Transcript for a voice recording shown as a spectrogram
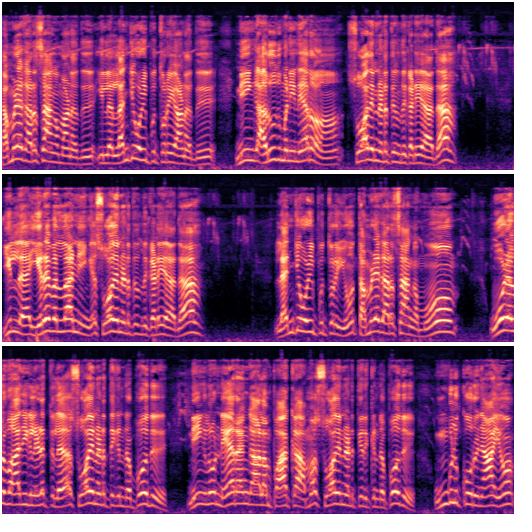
தமிழக அரசாங்கமானது இல்லை லஞ்ச ஒழிப்புத்துறையானது நீங்கள் அறுபது மணி நேரம் சோதனை நடத்தினது கிடையாதா? இல்லை இரவெல்லாம் நீங்கள் சோதனை நடத்துனது கிடையாதா? லஞ்ச ஒழிப்புத்துறையும் தமிழக அரசாங்கமும் ஊழல்வாதிகளிடத்தில் சோதனை நடத்துகின்ற போது நீங்களும் நேரங்காலம் பார்க்காம சோதனை நடத்தியிருக்கின்ற போது உங்களுக்கு ஒரு நியாயம்?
